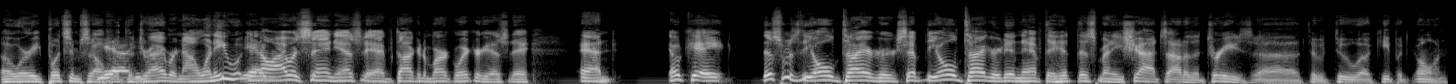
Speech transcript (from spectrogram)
uh, where he puts himself Yeah, with the driver. Now, when he, you know, I was saying yesterday, I'm talking to Mark Wicker yesterday, and okay, this was the old Tiger, except the old Tiger didn't have to hit this many shots out of the trees uh, to to uh, keep it going.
